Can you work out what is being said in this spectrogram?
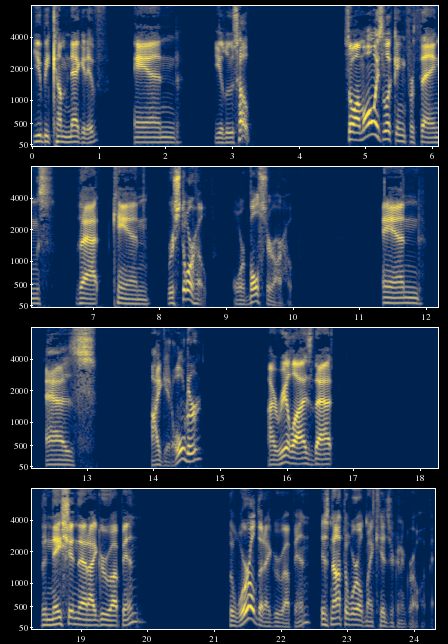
you become negative and you lose hope. So I'm always looking for things that can restore hope or bolster our hope. And as I get older, I realize that the nation that I grew up in, the world that I grew up in, is not the world my kids are going to grow up in.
